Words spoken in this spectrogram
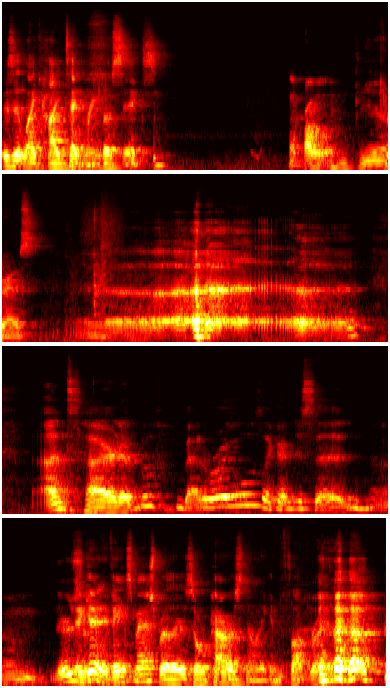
is it like high tech Rainbow Six? Yeah, probably. Yeah. Gross. Uh, I'm tired of battle royals, like I just said. Um, there's Again, if it ain't Smash Brothers or Power Stone, it can fuck right up.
